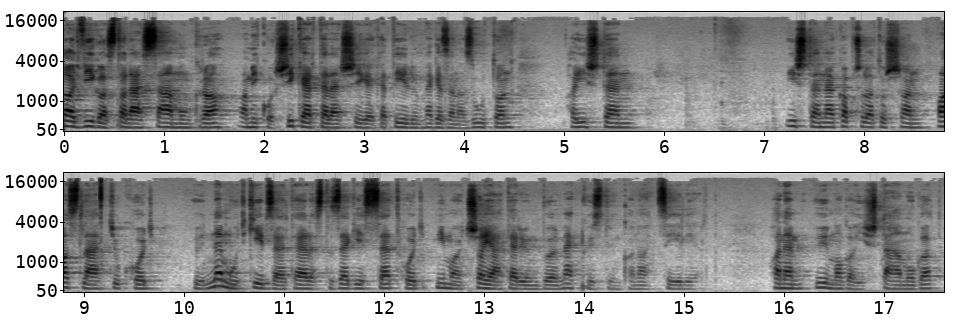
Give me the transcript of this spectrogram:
Nagy vigasztalás számunkra, amikor sikertelenségeket élünk meg ezen az úton, ha Isten, Istennel kapcsolatosan azt látjuk, hogy ő nem úgy képzelte el ezt az egészet, hogy mi majd saját erőnkből megküzdünk a nagy célért, hanem ő maga is támogat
